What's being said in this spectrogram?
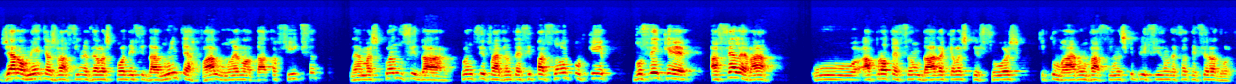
geralmente as vacinas elas podem se dar no intervalo, não é na data fixa, né? mas quando se dá, quando se faz antecipação é porque você quer acelerar o, a proteção dada àquelas pessoas que tomaram vacinas que precisam dessa terceira dose.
